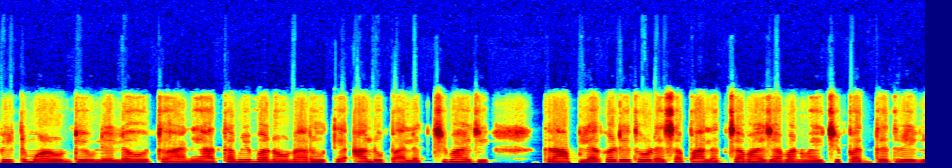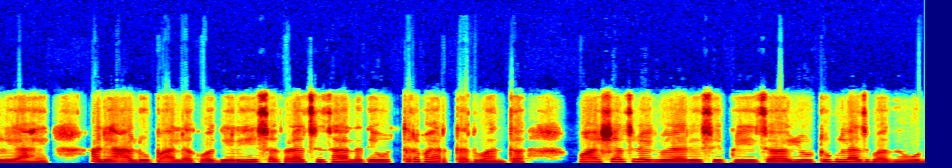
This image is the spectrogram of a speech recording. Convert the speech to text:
पीठ मळून ठेवलेलं होतं. आणि आता मी बनवणार होते आलू पालकची भाजी. तर आपल्याकडे थोड्याशा पालकच्या भाज्या बनवायची पद्धत वेगळी आहे. आणि आलू पालक वगैरे हे सगळ्याचं झालं ते उत्तर भारतात बनतं. मग अशाच वेगवेगळ्या रेसिपीज यूट्यूबलाच बघून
